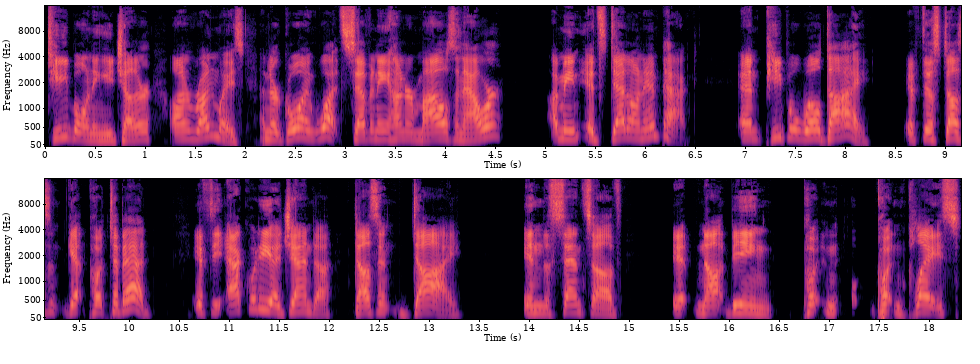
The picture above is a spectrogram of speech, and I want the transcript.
T-boning each other on runways. And they're going, what, seven, 800 miles an hour? I mean, it's dead on impact. And people will die if this doesn't get put to bed. If the equity agenda doesn't die in the sense of it not being put in, put in place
